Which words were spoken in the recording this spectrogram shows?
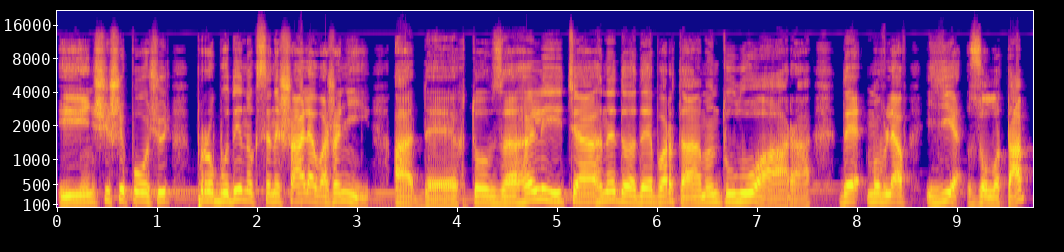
Інші шепочуть про будинок Сенешаля в Ажані, а дехто взагалі тягне до департаменту Луара, де, мовляв, є золота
